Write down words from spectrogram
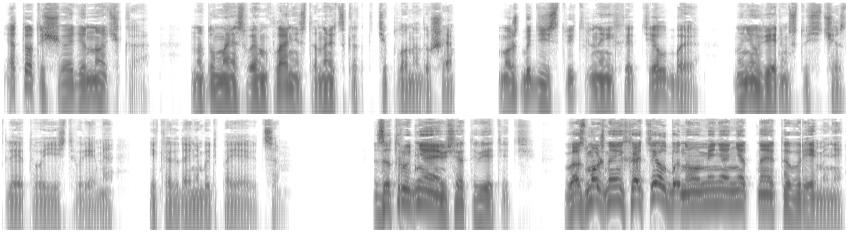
«Я тот еще одиночка, но, думая о своем клане, становится как-то тепло на душе. Может быть, действительно и хотел бы, но не уверен, что сейчас для этого есть время и когда-нибудь появится». «Затрудняюсь ответить. Возможно, и хотел бы, но у меня нет на это времени.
